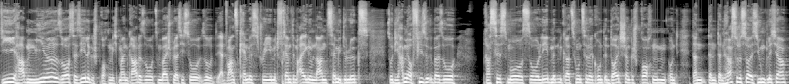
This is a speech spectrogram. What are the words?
die haben mir so aus der Seele gesprochen. Ich meine, gerade so zum Beispiel, als ich so, so Advanced Chemistry mit Fremd im eigenen Land, Sammy Deluxe, so, die haben ja auch viel so über so Rassismus, so Leben mit Migrationshintergrund in Deutschland gesprochen und dann, dann, dann hörst du das so als Jugendlicher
